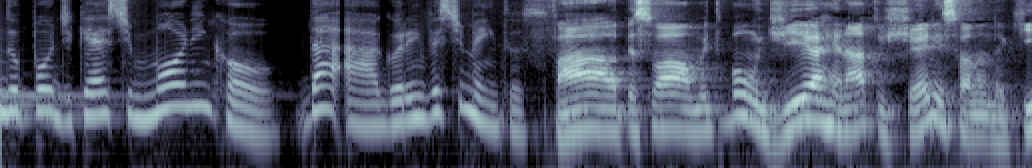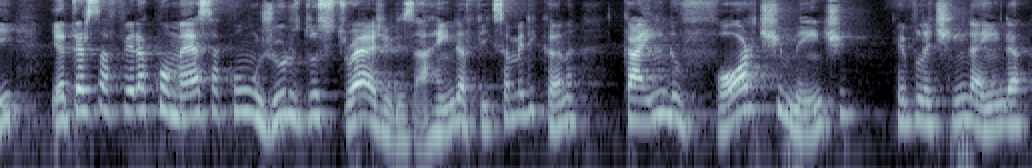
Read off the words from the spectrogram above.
ouvindo o podcast Morning Call, da Ágora Investimentos. Fala pessoal, muito bom dia. Renato Chanes falando aqui. E a terça-feira começa com os juros dos Treasuries, a renda fixa americana, caindo fortemente, refletindo ainda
